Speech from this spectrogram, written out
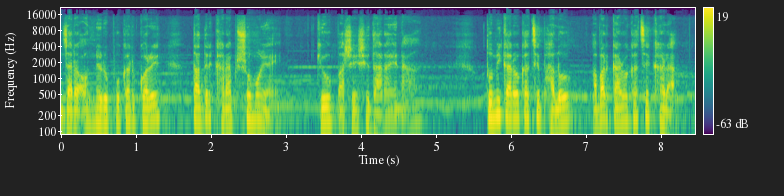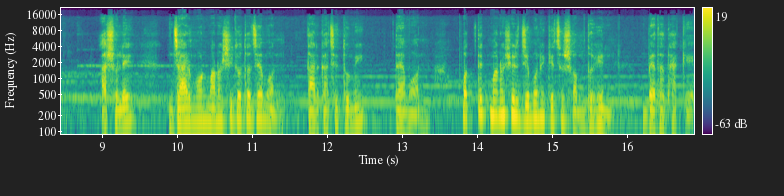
যারা অন্যের উপকার করে তাদের খারাপ সময়ে কেউ পাশে এসে দাঁড়ায় না। তুমি কারও কাছে ভালো, আবার কারও কাছে খারাপ। আসলে যার মন মানসিকতা যেমন, তার কাছে তুমি তেমন। প্রত্যেক মানুষের জীবনে কিছু শব্দহীন ব্যথা থাকে,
